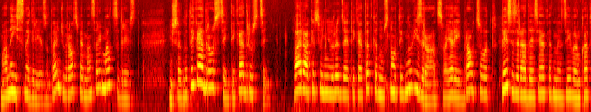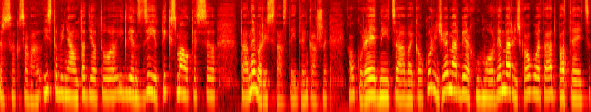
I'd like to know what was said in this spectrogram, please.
Man īsti negriez. Un tad viņš brauc pie manis arī matus griezt. Viņš saka, nu tikai drusciņi, tikai drusciņi. Vairāk es viņu redzēju tikai tad, kad mums notika nu, izrādes, vai arī braucot. Viesizrādēs, jā, kad mēs dzīvojam katrs savā istabiņā, un tad jau to ikdienas dzīvi tik smalki es eh, tā nevaru izstāstīt. Vienkārši kaut kur ēdnīcā vai kaut kur viņš vienmēr bija ar humoru, vienmēr viņš kaut ko tādu pateica.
